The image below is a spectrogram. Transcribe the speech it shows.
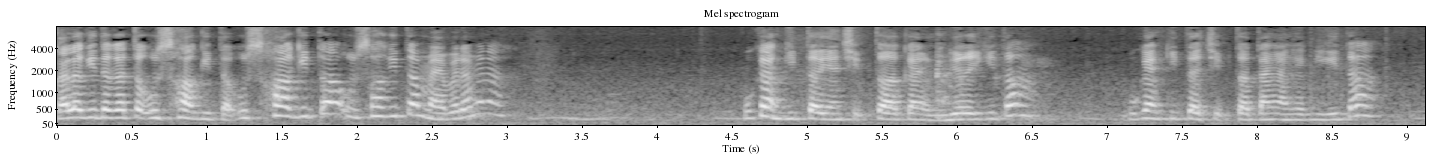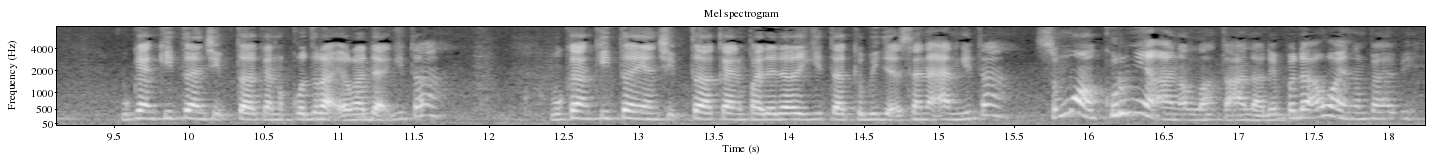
kalau kita kata usaha kita usaha kita usaha kita mai pada mana? Bukan kita yang ciptakan diri kita bukan kita cipta tangan kaki kita bukan kita yang ciptakan kudrat iradat kita bukan kita yang ciptakan pada diri kita kebijaksanaan kita. Semua kurniaan Allah Taala daripada awal sampai habis.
